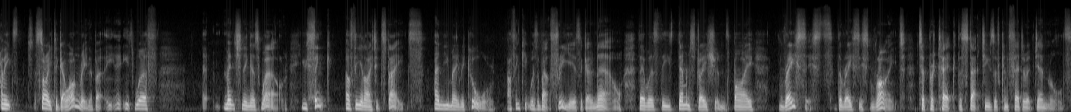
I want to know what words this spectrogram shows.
I mean, sorry to go on, Rena, but it's worth uh, mentioning as well. You think of the United States, and you may recall, I think it was about three years ago now, there was these demonstrations by racists, the racist right, to protect the statues of Confederate generals.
